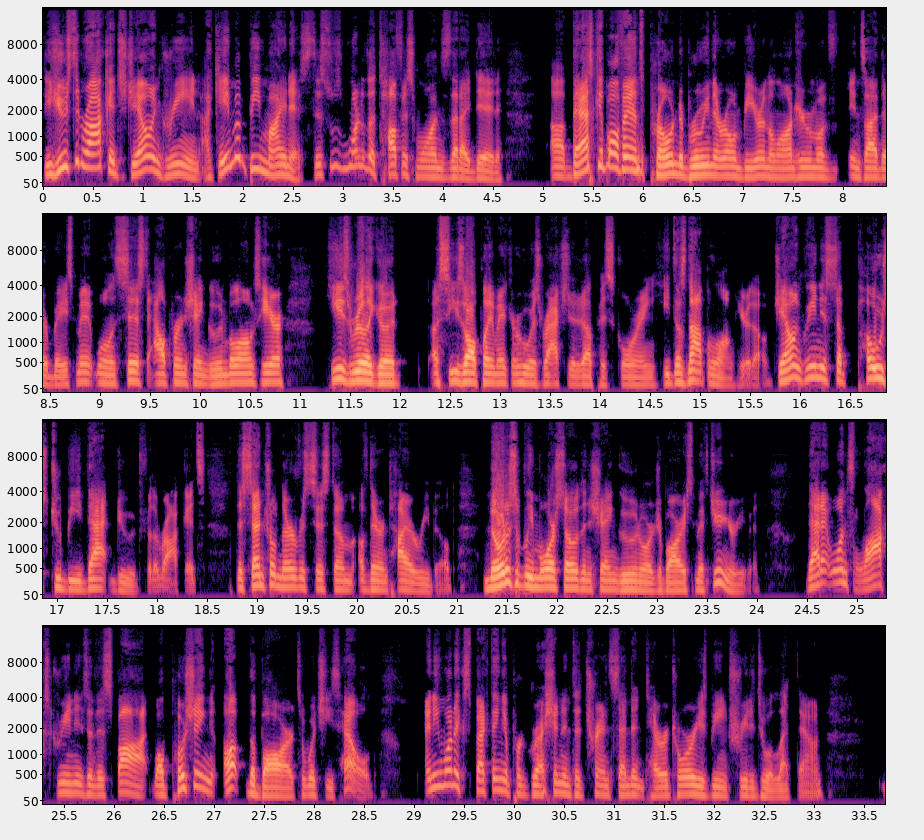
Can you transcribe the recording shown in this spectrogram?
The Houston Rockets, Jalen Green, I gave him a B minus. This was one of the toughest ones that I did. Uh, basketball fans prone to brewing their own beer in the laundry room of inside their basement will insist Alperen Sengun belongs here. He's really good a sees all playmaker who has ratcheted up his scoring. He does not belong here, though. Jalen Green is supposed to be that dude for the Rockets, the central nervous system of their entire rebuild, noticeably more so than Sengun or Jabari Smith Jr., even. That at once locks Green into this spot while pushing up the bar to which he's held. anyone expecting a progression into transcendent territory is being treated to a letdown.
